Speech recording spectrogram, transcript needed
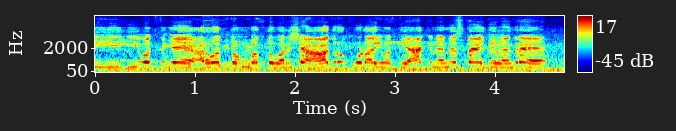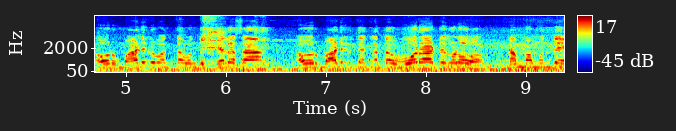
ಈ ಇವತ್ತಿಗೆ ಅರವತ್ತೊಂಬತ್ತು ವರ್ಷ ಆದರೂ ಕೂಡ ಇವತ್ತು ಯಾಕೆ ನೆನೆಸ್ತಾ ಇದ್ದೀವಿ ಅಂದರೆ ಅವರು ಮಾಡಿರುವಂಥ ಒಂದು ಕೆಲಸ, ಅವರು ಮಾಡಿರ್ತಕ್ಕಂಥ ಹೋರಾಟಗಳು ನಮ್ಮ ಮುಂದೆ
